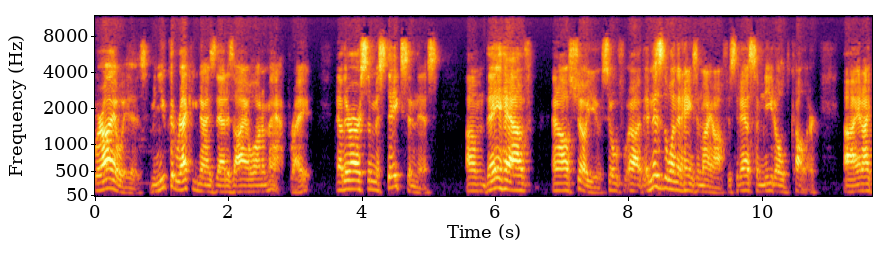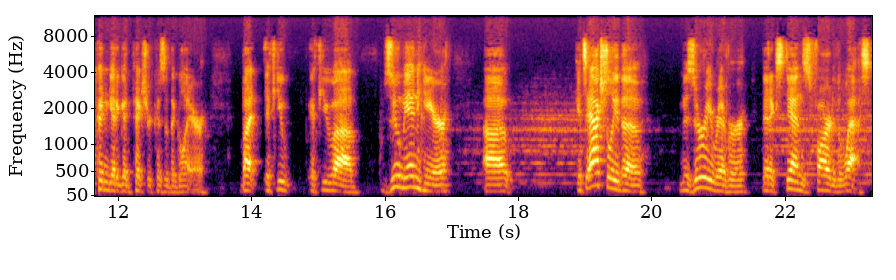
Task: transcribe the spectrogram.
where Iowa is. I mean, you could recognize that as Iowa on a map, right? Now, there are some mistakes in this. Um, they have, and I'll show you. So, uh, and this is the one that hangs in my office. It has some neat old color. Uh, and I couldn't get a good picture because of the glare. But if you if you uh, zoom in here, uh, it's actually the Missouri River that extends far to the west.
